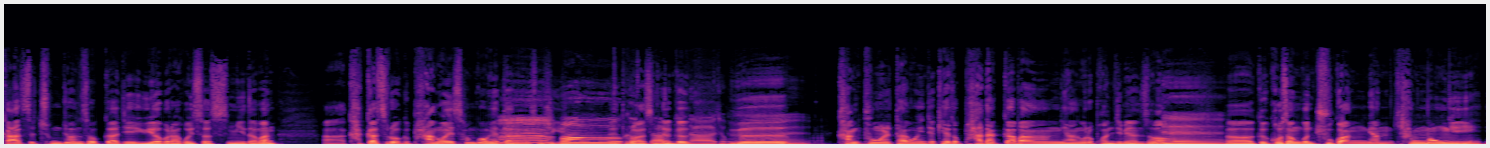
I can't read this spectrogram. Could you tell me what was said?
가스 충전소까지 위협을 하고 있었습니다만 아, 가까스로 그 방어에 성공했다는 소식이 아유, 네, 들어왔습니다. 감사합니다, 정말. 그 강풍을 타고 이제 계속 바닷가 방향으로 번지면서 네. 어, 그 고성군 주광면 향목리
